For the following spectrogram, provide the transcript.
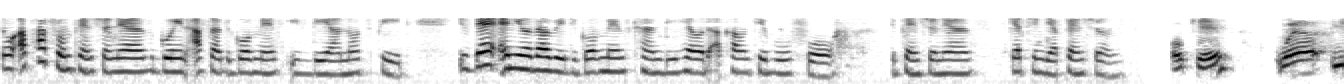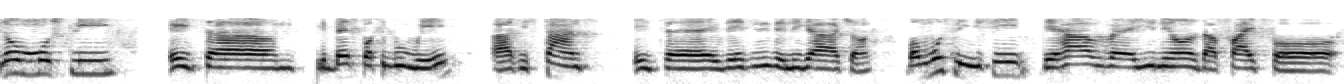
So apart from pensioners going after the government if they are not paid, is there any other way the government can be held accountable for the pensioners getting their pensions? Okay. Well, you know, mostly it's um, the best possible way as it stands it's uh, this is a legal action. But mostly, you see, they have uh, unions that fight for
